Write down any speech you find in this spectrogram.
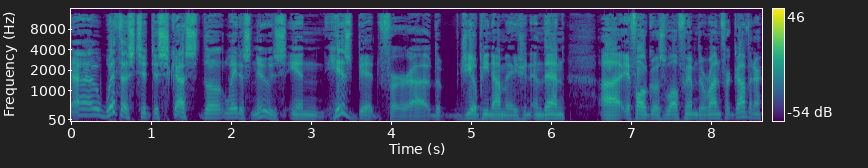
uh, with us to discuss the latest news in his bid for uh, the GOP nomination, and then, uh, if all goes well for him, to run for governor,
